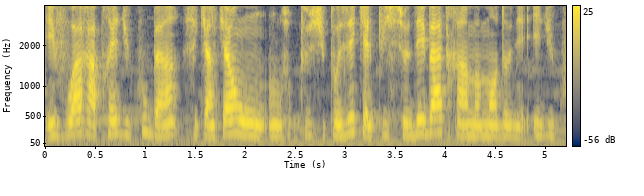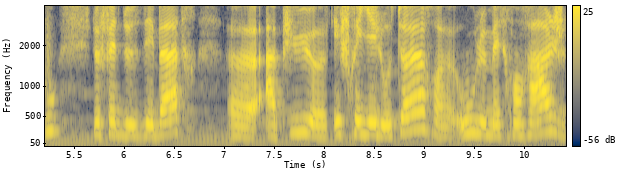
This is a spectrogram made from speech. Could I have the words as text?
et voir après du coup ben c'est quelqu'un où on, peut supposer qu'elle puisse se débattre à un moment donné. Et du coup le fait de se débattre euh, a pu euh, effrayer l'auteur euh, ou le mettre en rage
